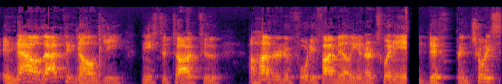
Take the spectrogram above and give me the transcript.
And now that technology needs to talk to 145 million or 28 different choices.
